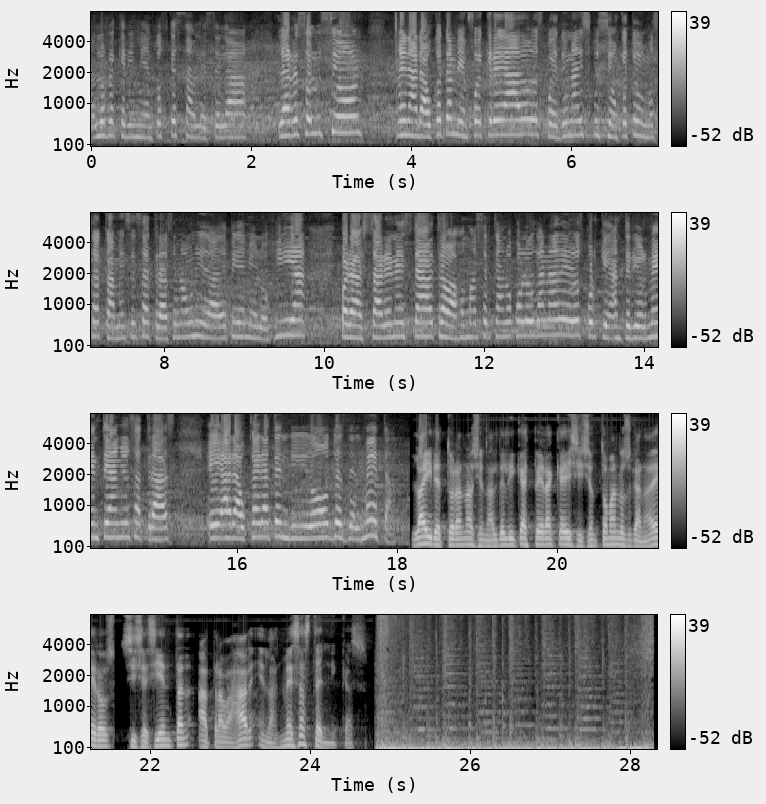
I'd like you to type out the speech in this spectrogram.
los requerimientos que establece la, la resolución. En Arauca también fue creado, después de una discusión que tuvimos acá meses atrás, una unidad de epidemiología para estar en este trabajo más cercano con los ganaderos, porque anteriormente, años atrás, eh, Arauca era atendido desde el Meta. La directora nacional del ICA espera qué decisión toman los ganaderos si se sientan a trabajar en las mesas técnicas.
